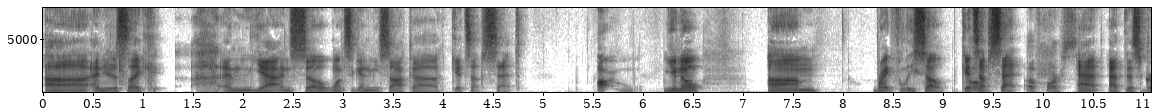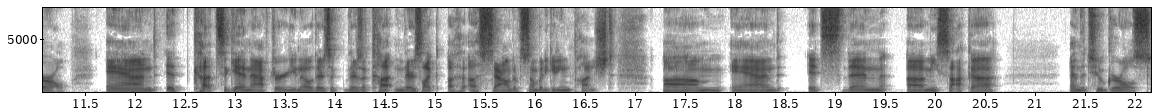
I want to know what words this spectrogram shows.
Uh, and you're just like, and yeah, and so once again, Misaka gets upset. Uh, you know, um, rightfully so, gets Oh. upset Of course. at at this girl and it cuts again after you know there's a there's a cut and there's like a, a sound of somebody getting punched um and it's then uh misaka and the two girls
